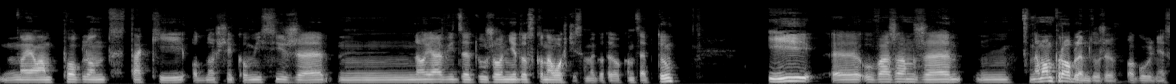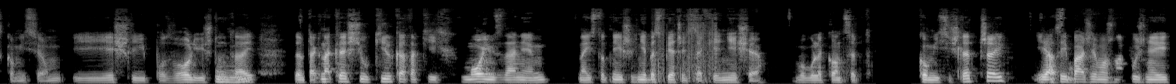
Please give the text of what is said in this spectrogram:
no ja mam pogląd taki odnośnie komisji, że mm, no ja widzę dużo niedoskonałości samego tego konceptu i y, uważam, że y, no mam problem duży ogólnie z komisją i jeśli pozwolisz tutaj, mm. to tak nakreślił kilka takich moim zdaniem najistotniejszych niebezpieczeństw, jakie niesie w ogóle koncept komisji śledczej i Jasne. na tej bazie można później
